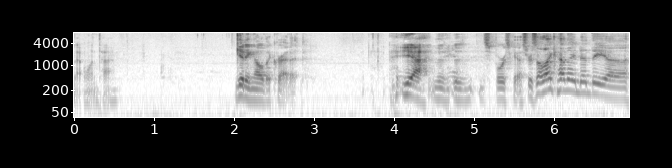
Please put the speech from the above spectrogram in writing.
that one time. getting all the credit. Yeah. The, the sportscasters. I like how they did the uh,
